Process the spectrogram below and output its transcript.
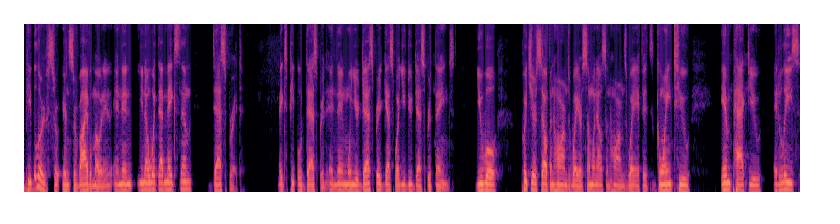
People mm-hmm. are in survival mode. And, and then, you know what that makes them? Desperate. Makes people desperate. And then when you're desperate, guess what? You do desperate things. You will put yourself in harm's way or someone else in harm's way if it's going to impact you, at least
